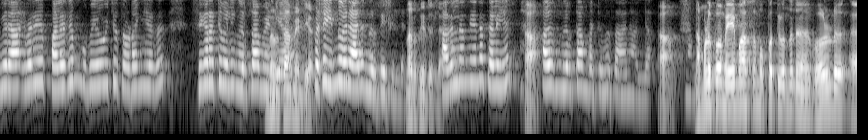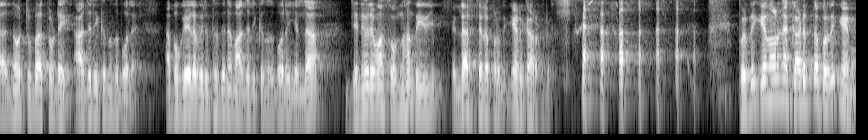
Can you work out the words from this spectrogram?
ഇവരാ ഇവർ ഇവർ പലരും ഉപയോഗിച്ച് തുടങ്ങിയത് സിഗരറ്റ് വലി നിർത്താൻ വേണ്ടി വേണ്ടിയാണ്. പക്ഷെ ഇന്ന് വരാരും നിർത്തിയിട്ടില്ല. നിർത്തിയിട്ടില്ല. അതിൽ നിന്ന് തന്നെ തെളിയും അത് നിർത്താൻ പറ്റുന്ന സാധനമല്ല. നമ്മളിപ്പോ നമ്മളിപ്പോൾ മെയ് മാസം മുപ്പത്തി ഒന്നിന് വേൾഡ് നോ ടുബാക്കോ ഡേ ആചരിക്കുന്നത് പോലെ ആ പുകയില വിരുദ്ധ ദിനം ആചരിക്കുന്നത് പോലെ എല്ലാ ജനുവരി മാസം ഒന്നാം തീയതിയും എല്ലാവരും ചില പ്രതിജ്ഞ എടുക്കാറുണ്ട്. പ്രതിജ്ഞ എന്ന് പറഞ്ഞാൽ കടുത്ത പ്രതിജ്ഞയാണ്.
